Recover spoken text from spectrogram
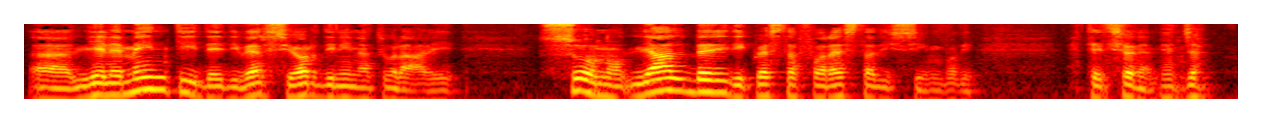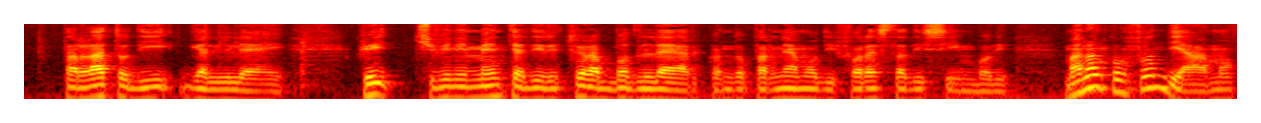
uh, gli elementi dei diversi ordini naturali sono gli alberi di questa foresta di simboli. Attenzione, abbiamo già parlato di Galilei. Qui ci viene in mente addirittura Baudelaire quando parliamo di foresta di simboli. Ma non confondiamo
